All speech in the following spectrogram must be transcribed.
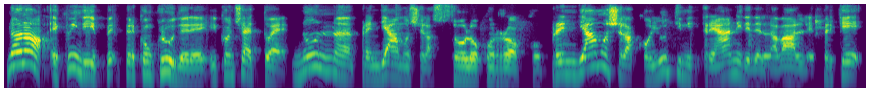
No, no, e quindi per, per concludere il concetto è non prendiamocela solo con Rocco, prendiamocela con gli ultimi tre anni de- della Valle, perché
